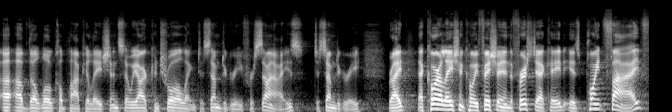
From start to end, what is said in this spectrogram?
uh, of the local population, so we are controlling to some degree for size, to some degree, right? That correlation coefficient in the first decade is 0.5,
